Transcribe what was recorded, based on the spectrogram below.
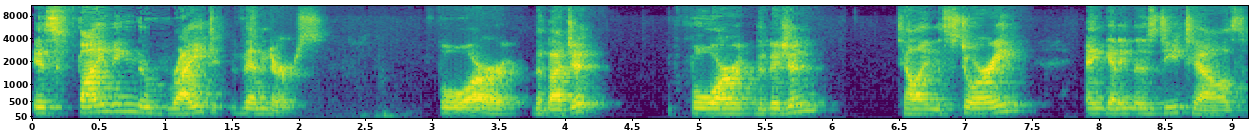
is finding the right vendors for the budget, for the vision, telling the story, and getting those details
